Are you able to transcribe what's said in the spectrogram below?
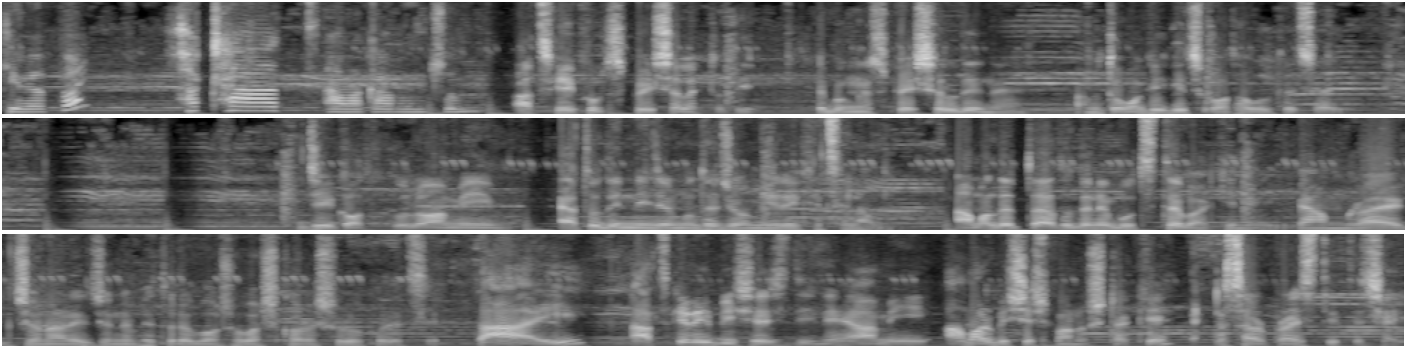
কি ব্যাপার? হঠাৎ আমাকে আমন্ত্রণ আজকে খুব স্পেশাল একটা দিন এবং স্পেশাল দিনে আমি তোমাকে কিছু কথা বলতে চাই। যে কথাগুলো আমি এতদিন নিজের মধ্যে জমিয়ে রেখেছিলাম আমাদের তো এতদিনে বুঝতে বাকি নেই আমরা একজন আরেকজনের ভেতরে বসবাস করা শুরু করেছি। তাই আজকের এই বিশেষ দিনে আমি আমার বিশেষ মানুষটাকে একটা সারপ্রাইজ দিতে চাই।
